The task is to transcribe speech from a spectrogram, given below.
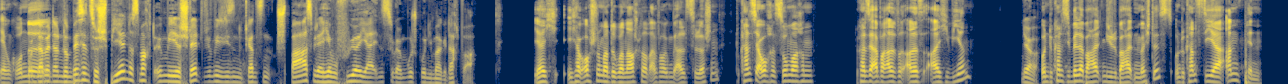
Ja, im Grunde. Und damit dann so ein bisschen zu spielen, das macht irgendwie, das stellt irgendwie diesen ganzen Spaß wieder her, wofür ja Instagram ursprünglich mal gedacht war. Ja, ich, ich habe auch schon mal drüber nachgedacht, einfach irgendwie alles zu löschen. Du kannst ja auch es so machen, du kannst ja einfach alles, alles archivieren Ja. und du kannst die Bilder behalten, die du behalten möchtest und du kannst die ja anpinnen.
